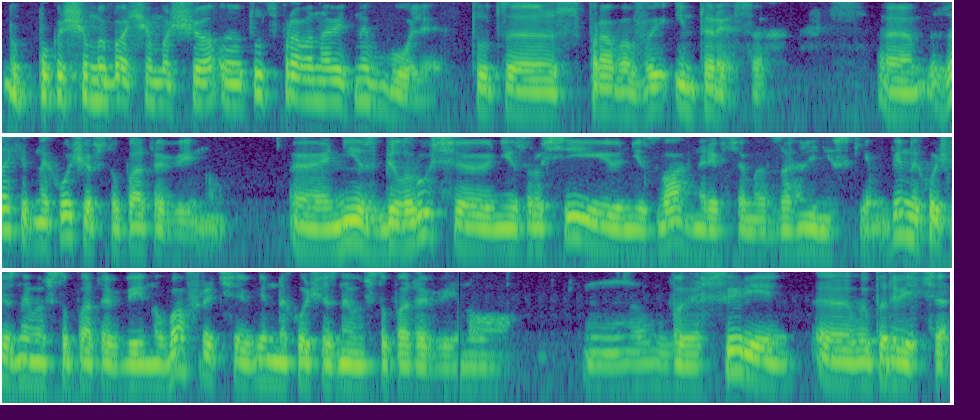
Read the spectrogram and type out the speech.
Ну, поки що ми бачимо, що е, тут справа навіть не в волі, тут справа в інтересах. Захід не хоче вступати в війну. Ні з Білоруссю, ні з Росією, ні з вагнерівцями, взагалі ні з ким. Він не хоче з ними вступати в війну в Африці, він не хоче з ними вступати в війну в Сирії. Е, Ви подивіться,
